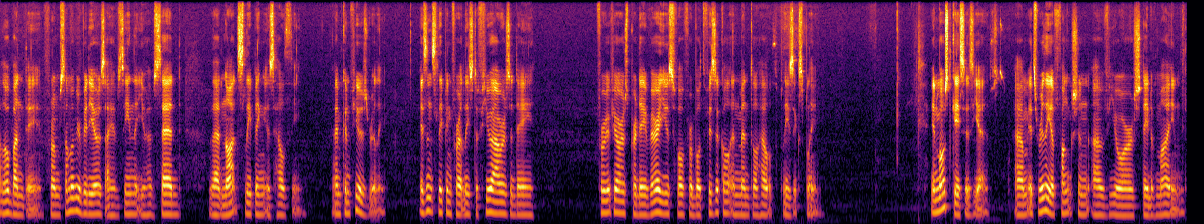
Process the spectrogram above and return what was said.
Hello Bhante. From some of your videos I have seen that you have said that not sleeping is healthy. I'm confused really. Isn't sleeping for at least a few hours a day, for a few hours per day, very useful for both physical and mental health? Please explain. In most cases, yes. Um, it's really a function of your state of mind.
